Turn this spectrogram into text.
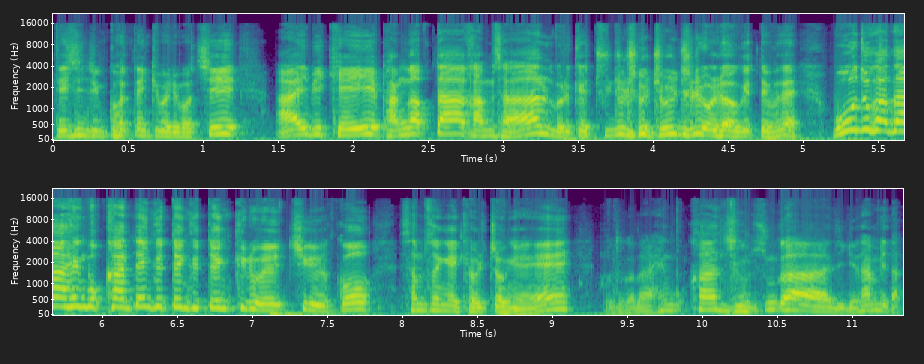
대신증권 Thank you very much. IBK 반갑다 감산 뭐 이렇게 줄줄줄 줄줄 올라오기 때문에 모두가 다 행복한 땡큐 땡큐 땡큐를 외치고 고 삼성의 결정에 모두가 다 행복한 지금 순간이긴 합니다.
